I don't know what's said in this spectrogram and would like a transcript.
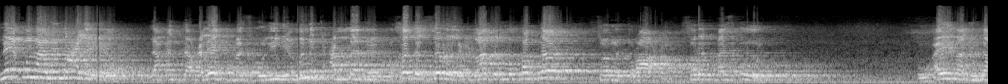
ليه قلنا لي ما علي. لا أنت عليك مسؤولية. من تعمدت وخذت سر العماد المقدس؟ صرت راعي صرت مسؤول. وأيضا هنا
